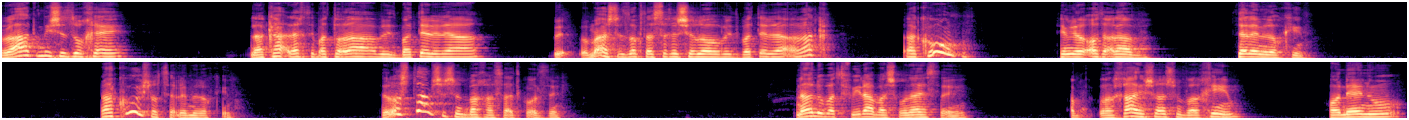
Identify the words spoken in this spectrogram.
רק מי שזוכה ללכת בתורה ולהתבטל אליה, ממש לזרוק את השכל שלו ולהתבטל אליה, רק, רק הוא, צריכים לראות עליו צלם אלוקים. רק הוא יש לו צלם אלוקים. זה לא סתם ששנבח עשה את כל זה. נענו בתפילה בשמונה עשרה, הברכה הראשונה שמברכים, הוננו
